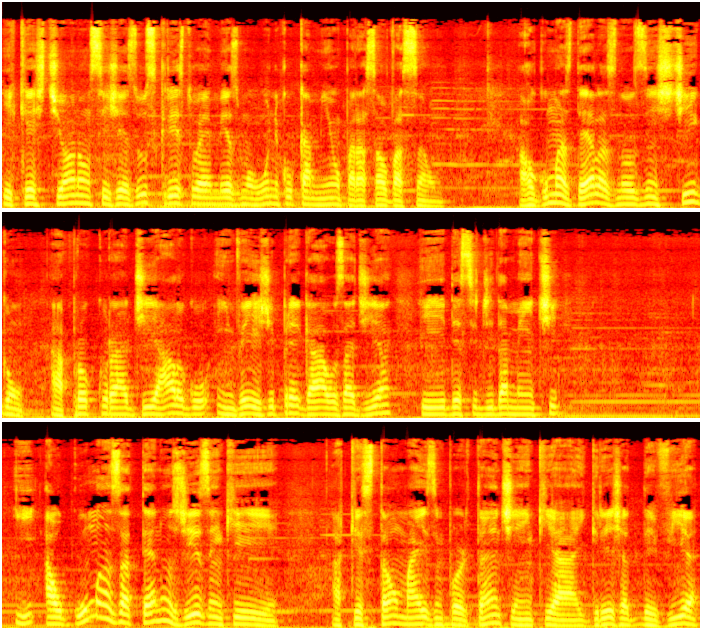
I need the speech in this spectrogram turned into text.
e questionam se Jesus Cristo é mesmo o único caminho para a salvação. Algumas delas nos instigam a procurar diálogo em vez de pregar ousadia e decididamente. E algumas até nos dizem que a questão mais importante em que a igreja devia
